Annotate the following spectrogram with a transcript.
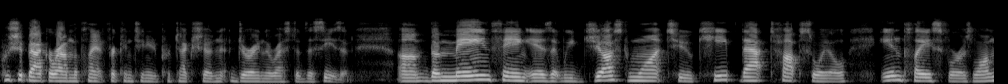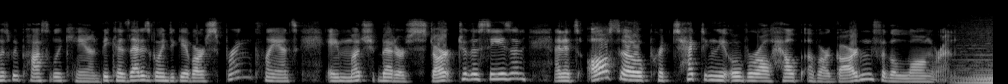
push it back around the plant for continued protection during the rest of the season. Um, the main thing is that we just want to keep that topsoil in place for as long as we possibly can because that is going to give our spring plants a much better start to the season and it's also protecting the overall health of our garden for the long run.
